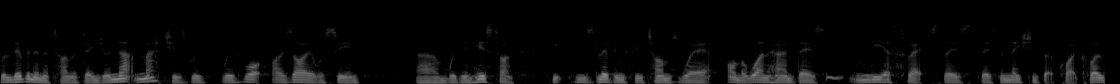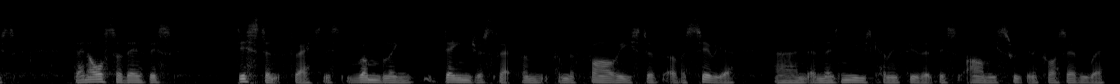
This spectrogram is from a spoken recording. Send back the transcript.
We're living in a time of danger. And that matches with, with what Isaiah was seeing um, within his time. He, he's living through times where, on the one hand, there's near threats, there's, there's the nations that are quite close. Then also there's this distant threat, this rumbling, dangerous threat from, from the far east of, of Assyria. And, and there's news coming through that this army's sweeping across everywhere,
